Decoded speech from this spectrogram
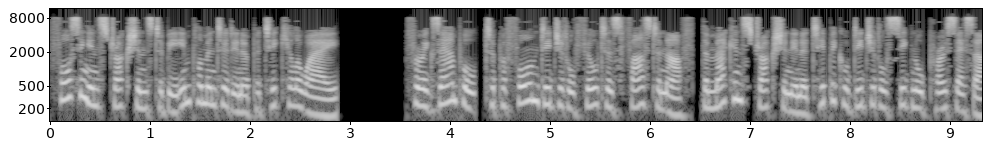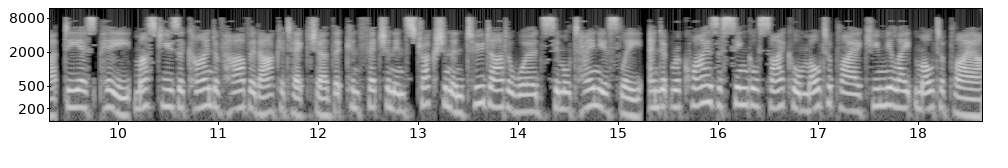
forcing instructions to be implemented in a particular way. For example, to perform digital filters fast enough, the MAC instruction in a typical digital signal processor DSP must use a kind of Harvard architecture that can fetch an instruction and two data words simultaneously, and it requires a single cycle multiply accumulate multiplier.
